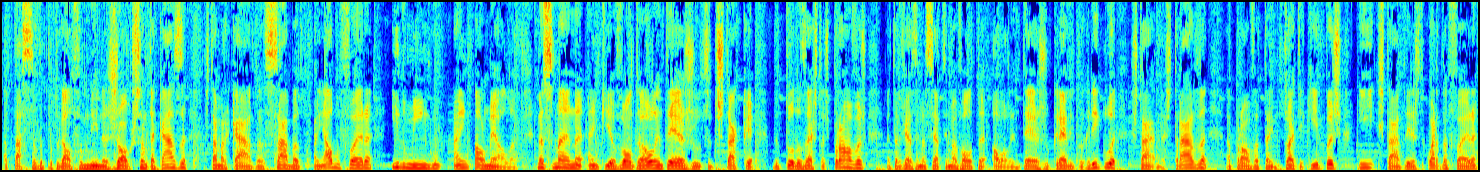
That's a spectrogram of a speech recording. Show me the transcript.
A Taça de Portugal Feminina Jogos Santa Casa está marcada sábado em Albufeira e domingo em Palmela. Na semana em que a volta ao Alentejo se destaca de todas estas provas, a 37ª volta ao Alentejo Crédito Agrícola está na estrada. A prova tem 18 equipas e está desde quarta-feira,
